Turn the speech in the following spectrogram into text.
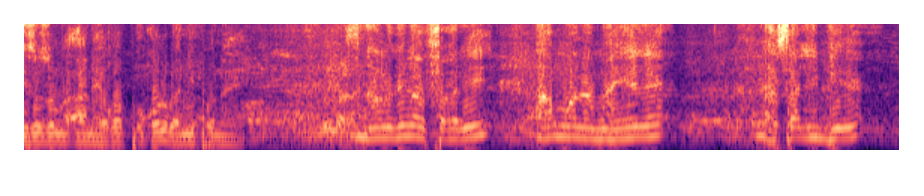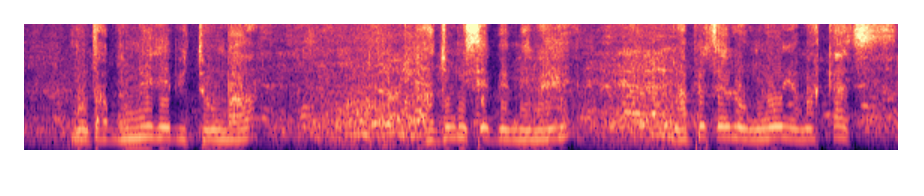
ezozonga awa na europe okoloba ni mpo na ye nalobi na fari amwana mayele asali bien moto abumeli ye bitumba azongisi ebembe na ye napesa ye longo ya makasi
